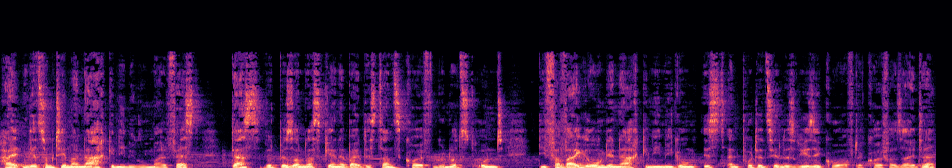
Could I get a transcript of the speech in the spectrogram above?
Halten wir zum Thema Nachgenehmigung mal fest. Das wird besonders gerne bei Distanzkäufen genutzt und die Verweigerung der Nachgenehmigung ist ein potenzielles Risiko auf der Käuferseite.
